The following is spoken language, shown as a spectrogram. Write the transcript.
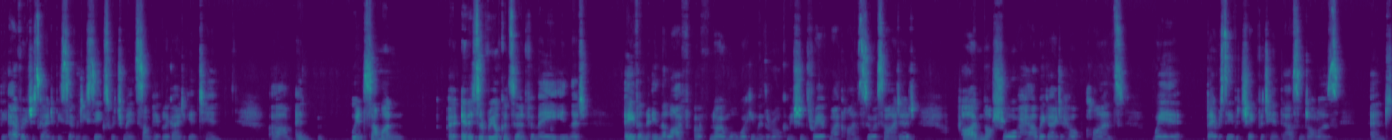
The average is going to be 76, which means some people are going to get 10. Um, and when someone, and it's a real concern for me in that even in the life of knowmore working with the Royal Commission, three of my clients suicided. I'm not sure how we're going to help clients where they receive a cheque for $10,000 and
